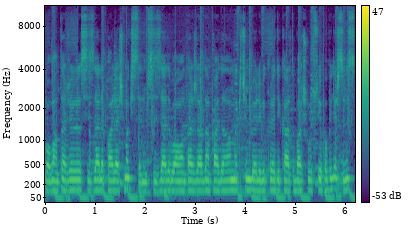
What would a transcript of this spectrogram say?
Bu avantajları sizlerle paylaşmak istedim. Sizler de bu avantajlardan faydalanmak için böyle bir kredi kartı başvurusu yapabilirsiniz.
